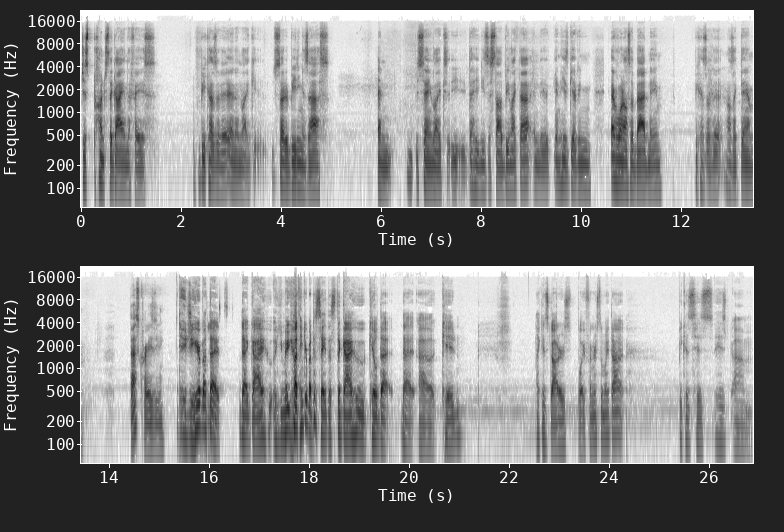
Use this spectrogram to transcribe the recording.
just punched the guy in the face because of it and then like started beating his ass and saying like that he needs to stop being like that and and he's giving everyone else a bad name because of it. I was like, damn, that's crazy. Did you hear about that guys- that guy who you may I think you're about to say this, the guy who killed that that uh kid like his daughter's boyfriend or something like that because his his um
